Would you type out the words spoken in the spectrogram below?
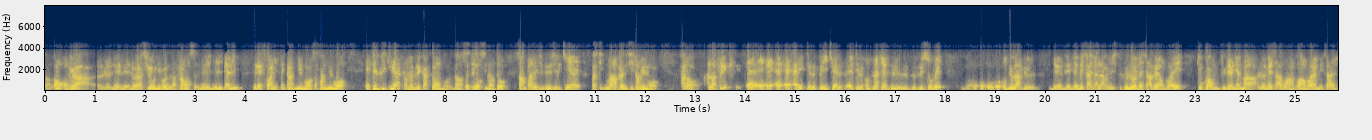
on, verra le, le, le, ratio au niveau de la France, de, l'Italie, de l'Espagne, 50 000 morts, 60 000 morts. Et c'est dit qu'il y a quand même les catombes dans ce pays occidentaux, sans parler du Brésil qui est pratiquement à près de 600 000 morts. Alors, l'Afrique a, été le pays qui a, été le continent qui a été le, plus sauvé, au-delà de, des messages alarmistes que l'OMS avait envoyés, tout comme tout dernièrement, le maître a encore envoyé un message,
